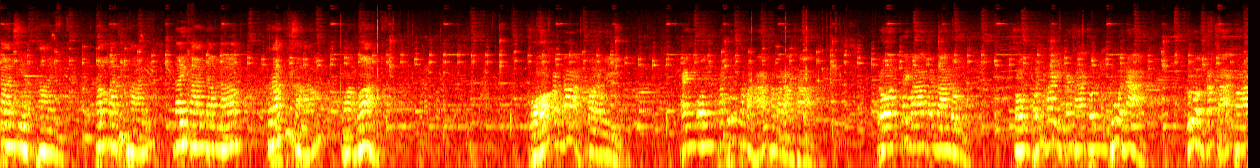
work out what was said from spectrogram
การเสี่ยงทายทำอธิษฐานในการดำน้ำครั้งที่สามความว่า ขออำนาจบารมีแห่งองค์พระพุทธมหาธรรมราชาโปรดได้มาบรรดาลดลส่งผลให้ประชาชนทั่วหน้า ร่วมรักษาความ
